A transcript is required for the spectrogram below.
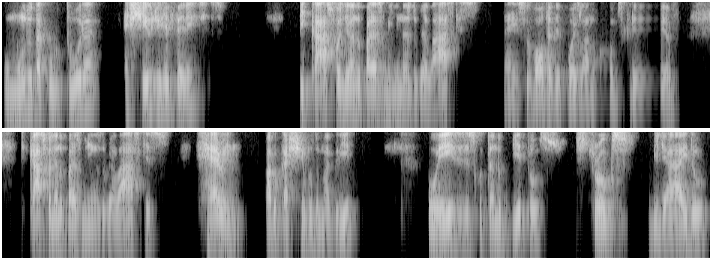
o mundo da cultura é cheio de referências. Picasso olhando para as meninas do Velázquez, né, isso volta depois lá no Como Escrevo. Picasso olhando para as meninas do Velázquez, Herring para o cachimbo do Magritte, Oasis escutando Beatles, Strokes, Billy Idol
